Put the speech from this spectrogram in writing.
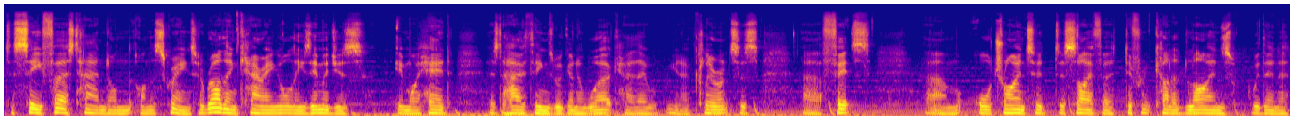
to see firsthand on, on the screen. So rather than carrying all these images in my head as to how things were going to work, how they, you know, clearances, uh, fits, um, or trying to decipher different coloured lines within a,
